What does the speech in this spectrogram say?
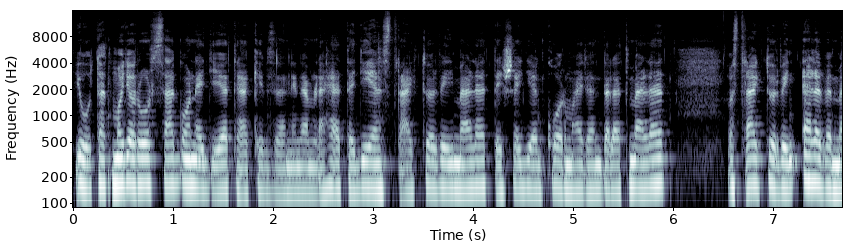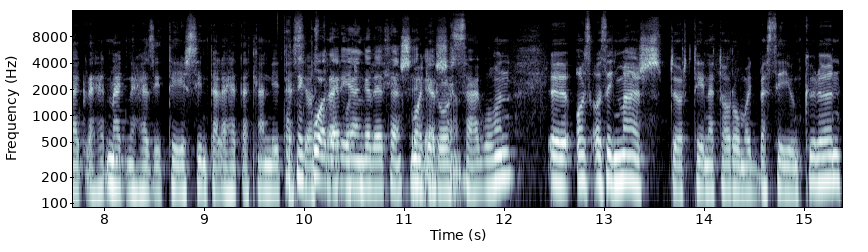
Jó, tehát Magyarországon egy ilyet elképzelni nem lehet, egy ilyen sztrájk törvény mellett és egy ilyen kormányrendelet mellett, a sztrájk törvény eleve megnehezíti és szinte lehetetlenné teszi Tehát a polgári Magyarországon. Az, az egy más történet, arról majd beszéljünk külön,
